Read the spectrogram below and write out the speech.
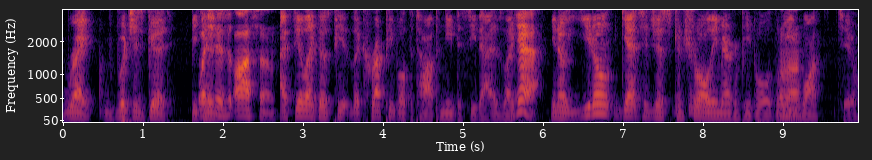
Right, which is good because which is awesome. I feel like those people, the corrupt people at the top, need to see that. Is like, Yeah. you know, you don't get to just control the American people the way Uh-huh. you want to.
